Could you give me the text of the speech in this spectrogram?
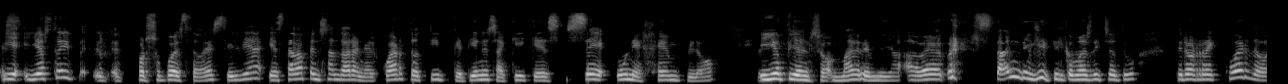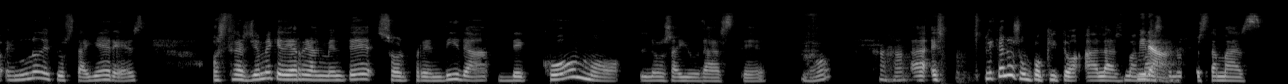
Y yo estoy, eh, eh, por supuesto, ¿eh, Silvia, y estaba pensando ahora en el cuarto tip que tienes aquí, que es sé un ejemplo, y yo pienso, madre mía, a ver, es tan difícil como has dicho tú, pero recuerdo en uno de tus talleres ostras, yo me quedé realmente sorprendida de cómo los ayudaste, ¿no? Ah, explícanos un poquito a las mamás que nos cuesta más.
